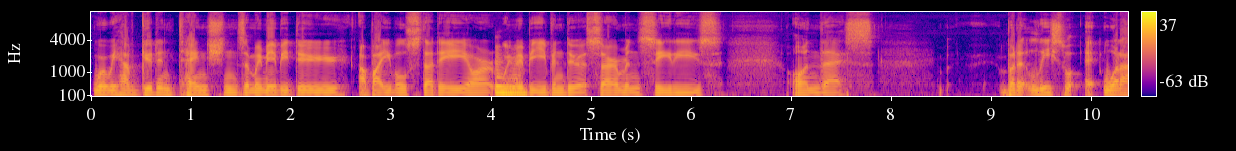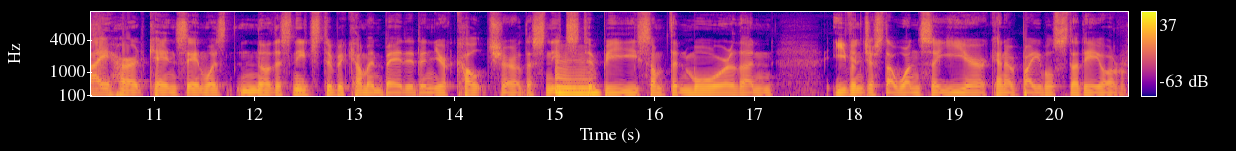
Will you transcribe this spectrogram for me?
where we have good intentions and we maybe do a Bible study or mm-hmm. we maybe even do a sermon series on this but at least what, eh, what I heard Ken saying was, no, this needs to become embedded in your culture. This needs mm. to be something more than even just a once a year kind of Bible study or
